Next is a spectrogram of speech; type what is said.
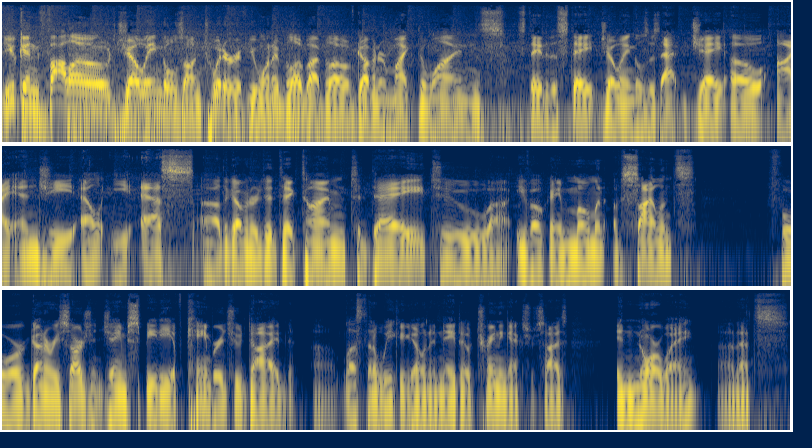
You can follow Joe Ingles on Twitter if you want a blow by blow of Governor Mike DeWine's State of the State. Joe Ingles is at J O I N G L E S. Uh, the governor did take time today to uh, evoke a moment of silence for Gunnery Sergeant James Speedy of Cambridge, who died uh, less than a week ago in a NATO training exercise in Norway. Uh, that's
